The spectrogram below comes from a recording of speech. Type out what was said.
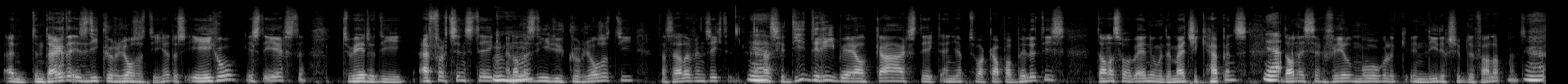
En ten derde is die curiosity. Hè. Dus ego is het eerste. Tweede, die efforts insteken. En dan Mhm. is die, die curiosity, dat zelfinzicht. Ja. En als je die drie bij elkaar steekt en je hebt wat capabilities, dan is wat wij noemen de magic happens. Ja. Dan is er veel mogelijk in leadership development. Ja.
